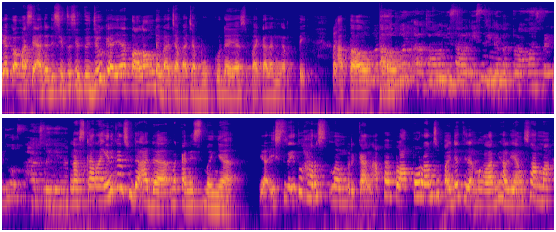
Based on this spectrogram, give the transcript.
dia kok masih ada di situ-situ juga ya. Tolong deh baca-baca buku deh ya supaya kalian ngerti. Atau Walaupun eh, kalau misal istri dapat perlakuan seperti itu harus bagaimana? Nah sekarang ini kan sudah ada mekanismenya. Ya istri itu harus memberikan apa pelaporan supaya dia tidak mengalami hal yang sama.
